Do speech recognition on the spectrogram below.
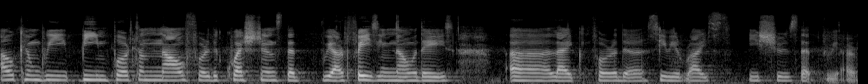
how can we be important now for the questions that we are facing nowadays, uh, like for the civil rights issues that we are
